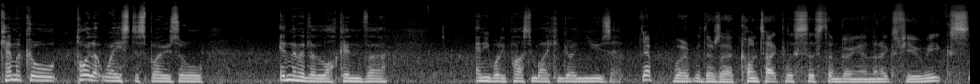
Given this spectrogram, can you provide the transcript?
chemical toilet waste disposal in the middle of Lochinver, anybody passing by can go and use it. Yep, where there's a contactless system going in the next few weeks.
